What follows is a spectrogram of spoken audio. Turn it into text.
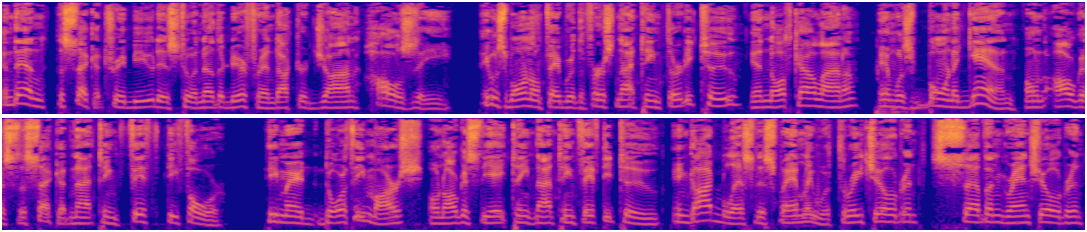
And then the second tribute is to another dear friend, Dr. John Halsey. He was born on February the 1st, 1932 in North Carolina and was born again on August the 2nd, 1954. He married Dorothy Marsh on August the 18th, 1952, and God blessed this family with three children, seven grandchildren,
